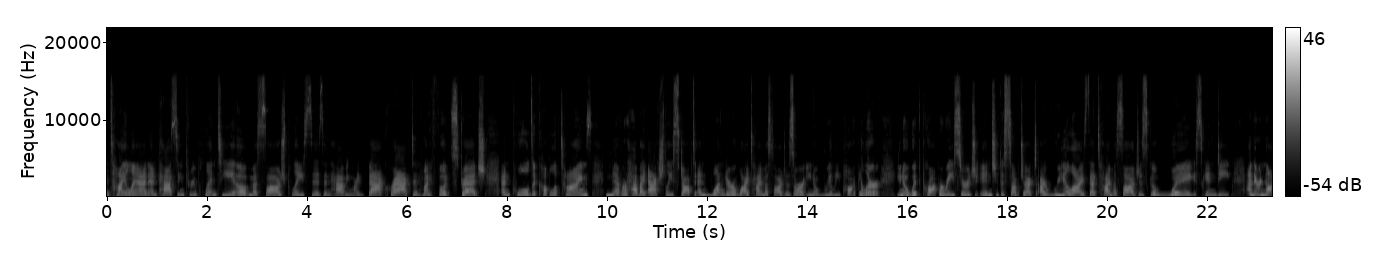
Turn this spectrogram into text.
in Thailand and passing through plenty of massage places and having my back cracked and my foot stretched and pulled a couple of times, never have I actually stopped and wonder why Thai massages are, you know, really popular. You know, with proper research into the subject, I realized that Thai massages go way skin deep. And they're not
